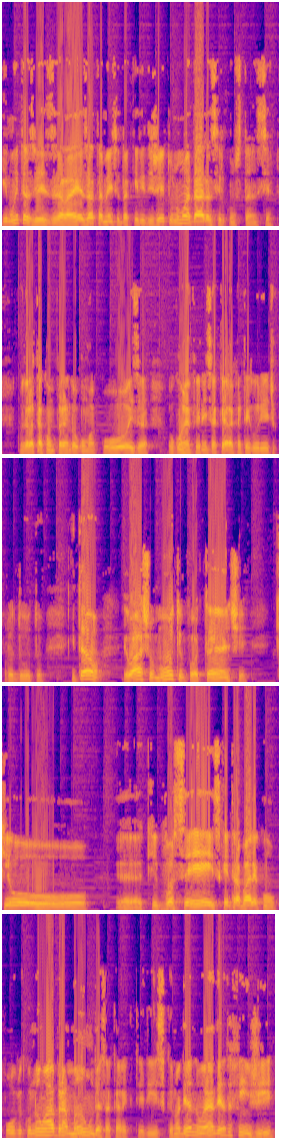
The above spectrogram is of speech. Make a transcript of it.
e muitas vezes ela é exatamente daquele jeito numa dada circunstância, quando ela está comprando alguma coisa ou com referência àquela categoria de produto. Então, eu acho muito importante que o é, que vocês, quem trabalha com o público, não abra mão dessa característica. Não adianta, não é, adianta fingir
